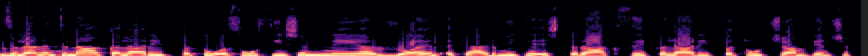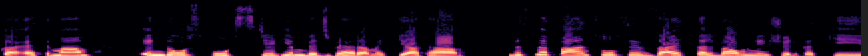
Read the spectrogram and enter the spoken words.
ضلع اننت ناگ کلاری پتو ایسوسی ایشن نے رائل اکیڈمی کے اشتراک سے کلاری پتو چیمپئن شپ کا اہتمام انڈور سپورٹس اسٹیڈیم بج بہرا میں کیا تھا، جس میں پانچ سو سے زائد طلباؤں نے شرکت کی۔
